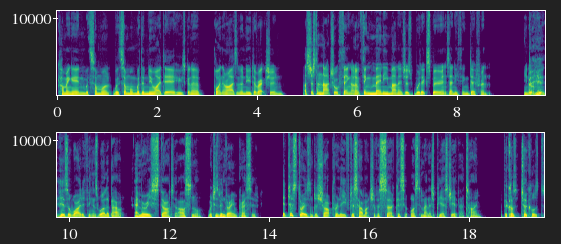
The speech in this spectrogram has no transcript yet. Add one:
coming in with someone with someone with a new idea who's going to point their eyes in a new direction that's just a natural thing. I don't think many managers would experience anything different. You know, but I mean? here's a wider thing as well about Emery's start at Arsenal, which has been very impressive. It just throws into sharp relief just how much of a circus it was to manage PSG at that time. Because Tuchel's,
